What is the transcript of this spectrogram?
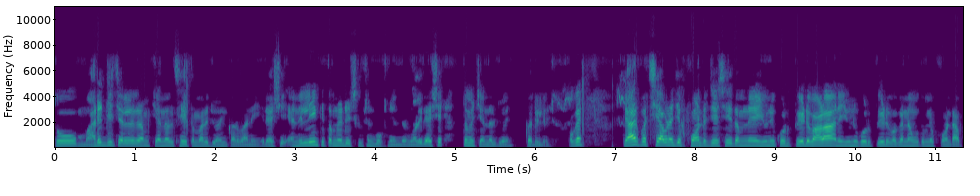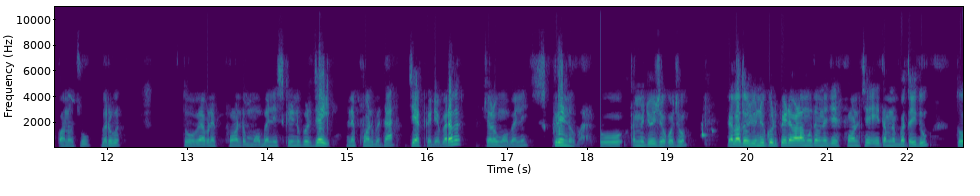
તો મારી જે ટેલિગ્રામ ચેનલ છે તમારે જોઈન કરવાની રહેશે. એની લિંક તમને ડિસ્ક્રિપ્શન બોક્સની અંદર મળી રહેશે. તમે ચેનલ જોઈન કરી લેજો. ઓકે ત્યાર પછી આપણે જે ફોન્ટ જે છે તમને યુનિકોડ પેડવાળા અને યુનિકોડ પેડ વગરના હું તમને ફોન્ટ આપવાનો છું. બરાબર? તો હવે આપણે ફોન્ટ મોબાઈલની સ્ક્રીન ઉપર જઈ અને ફોન્ટ બધા ચેક કરીએ. બરાબર? ચલો મોબાઈલની સ્ક્રીન ઉપર. તો તમે જોઈ શકો છો. પહેલાં તો યુનિકોડ પેડવાળા હું તમને જે ફોન્ટ છે એ તમને બતાવી દઉં. તો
